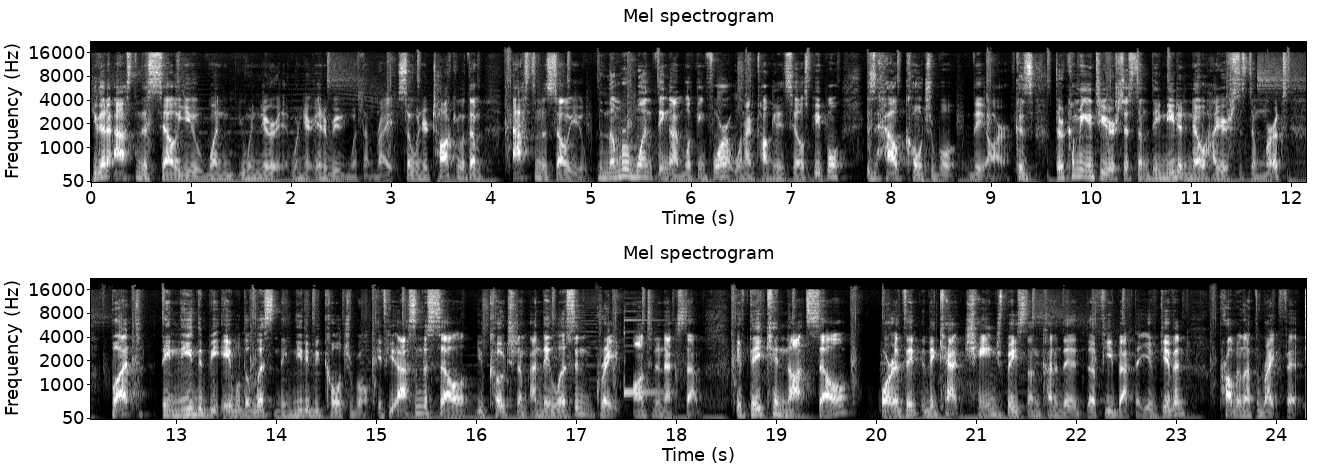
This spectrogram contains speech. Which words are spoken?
You gotta ask them to sell you when, when, you're, when you're interviewing with them, right? So when you're talking with them, ask them to sell you. The number one thing I'm looking for when I'm talking to salespeople is how coachable they are. Because they're coming into your system, they need to know how your system works but they need to be able to listen. They need to be coachable. If you ask them to sell, you coach them and they listen, great, on to the next step. If they cannot sell, or if they, they can't change based on kind of the, the feedback that you've given, probably not the right fit.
